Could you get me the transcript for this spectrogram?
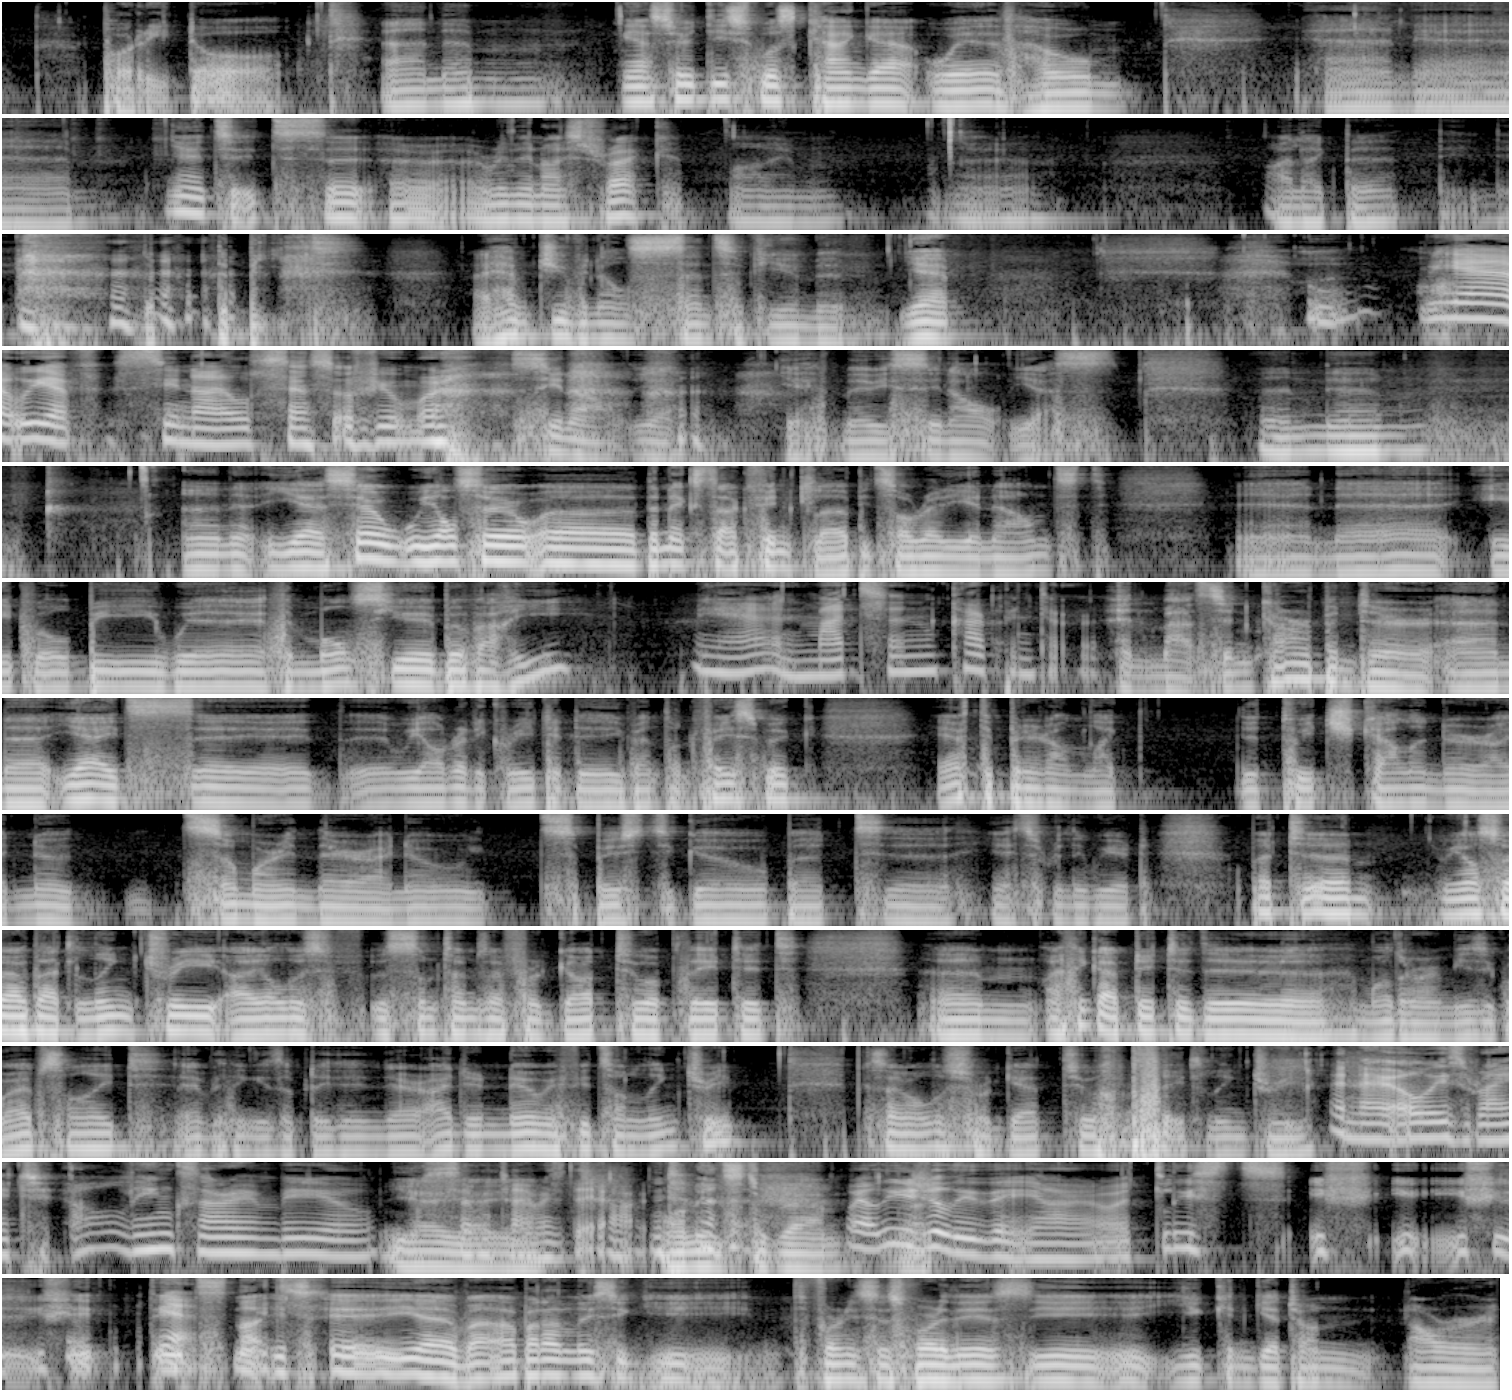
Burrito. And um, yeah, so this was Kanga with Home. And um yeah, it's it's a, a, really nice track. I'm uh, I like the the, the, the, the beat. I have juvenile sense of humor. Yeah, Yeah, we have senile sense of humor. senile. Yeah, yeah, maybe senile. Yes, and um, and uh, yeah. So we also uh, the next Fin Club. It's already announced, and uh, it will be with Monsieur Bovary. yeah, and Matson Carpenter. and Madsen Carpenter. And uh, yeah, it's uh, we already created the event on Facebook. You have to put it on like the Twitch calendar. I know somewhere in there. I know it's supposed to go, but uh, yeah, it's really weird. But um, we also have that link tree. I always sometimes I forgot to update it. Um, I think I updated the Modern Music website. Everything is updated in there. I don't know if it's on Linktree because I always forget to update Linktree And I always write, oh, links are in bio. Yeah, yeah, yeah. Sometimes they aren't. on Instagram. well, usually they are, or at least if you, if you, if you, it, yeah, it's not. It's, uh, yeah, but uh, but at least you, for instance, for this, you you can get on our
